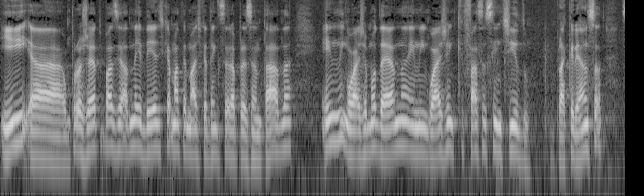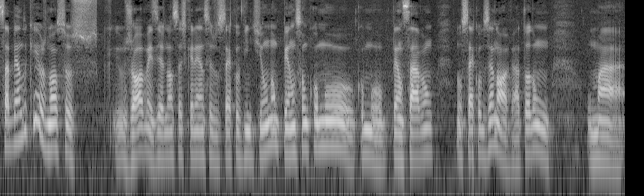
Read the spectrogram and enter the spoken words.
E uh, um projeto baseado na ideia de que a matemática tem que ser apresentada em linguagem moderna, em linguagem que faça sentido para a criança, sabendo que os nossos os jovens e as nossas crianças do século XXI não pensam como, como pensavam no século XIX. Há toda um, uma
